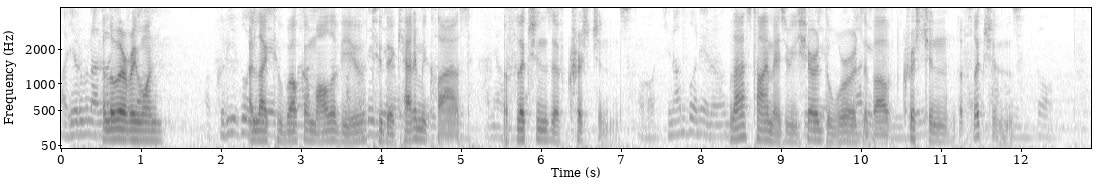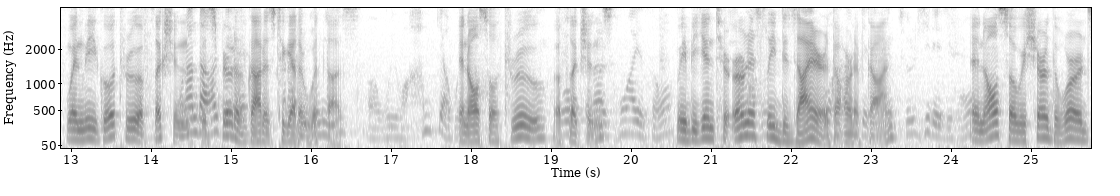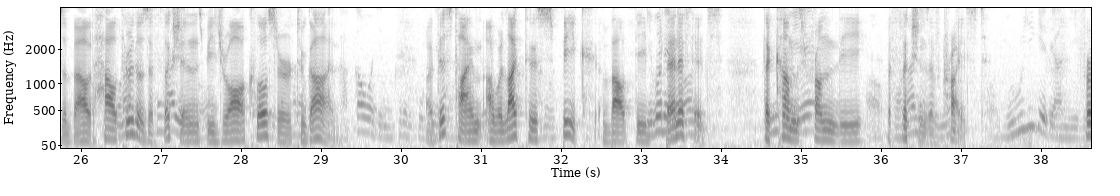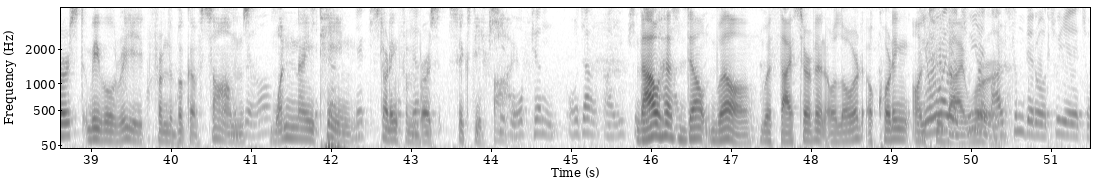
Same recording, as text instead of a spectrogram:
Hello, everyone. I'd like to welcome all of you to the Academy class, Afflictions of Christians. Last time, as we shared the words about Christian afflictions, when we go through afflictions, the Spirit of God is together with us. And also through afflictions, we begin to earnestly desire the heart of God. And also, we shared the words about how through those afflictions we draw closer to God. Uh, this time, I would like to speak about the benefits that comes from the afflictions of Christ. First, we will read from the book of Psalms 119, starting from verse 65. Thou hast dealt well with thy servant, O Lord, according unto thy word.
